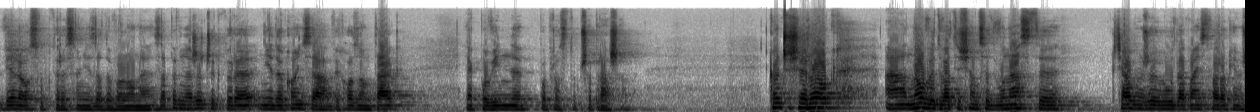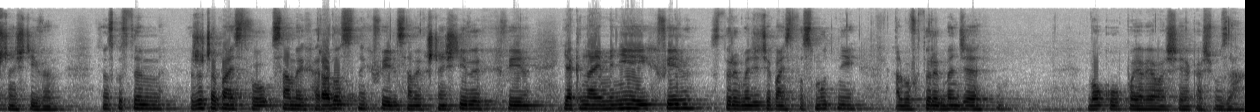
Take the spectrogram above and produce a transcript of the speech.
wiele osób, które są niezadowolone. Za pewne rzeczy, które nie do końca wychodzą tak, jak powinny, po prostu przepraszam. Kończy się rok, a nowy 2012 chciałbym, żeby był dla Państwa rokiem szczęśliwym. W związku z tym życzę Państwu samych radosnych chwil, samych szczęśliwych chwil, jak najmniej chwil, z których będziecie Państwo smutni, albo w których będzie wokół pojawiała się jakaś łza.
